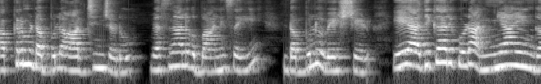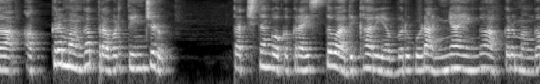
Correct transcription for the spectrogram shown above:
అక్రమ డబ్బులు ఆర్జించడు. వ్యసనాలకు బానిసయ్యి డబ్బులు వేస్ట్ చేయడు. ఏ అధికారి కూడా అన్యాయంగా అక్రమంగా ప్రవర్తించడు. ఖచ్చితంగా ఒక క్రైస్తవ అధికారి ఎవ్వరు కూడా అన్యాయంగా అక్రమంగా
